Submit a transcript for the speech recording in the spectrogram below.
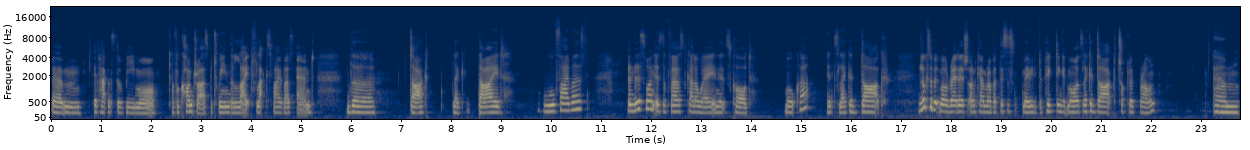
um, it happens to be more of a contrast between the light flax fibers and the dark, like dyed wool fibers. And this one is the first colorway and it's called Mocha. It's like a dark, it looks a bit more reddish on camera, but this is maybe depicting it more. It's like a dark chocolate brown um,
